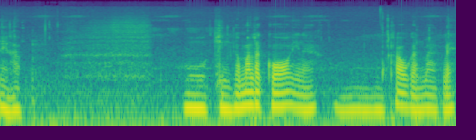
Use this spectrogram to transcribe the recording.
นี่ครับ โอ้ กินกับมะละกออีกนะ เข้ากันมากเลย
